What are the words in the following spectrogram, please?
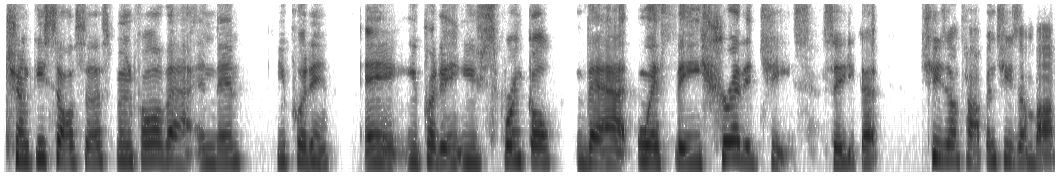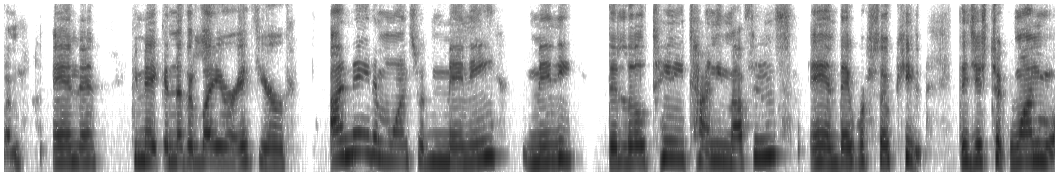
chunky salsa, a spoonful of that, and then you put in a you put in you sprinkle that with the shredded cheese. So you got cheese on top and cheese on bottom, and then you make another layer if you're. I made them once with mini mini the little teeny tiny muffins, and they were so cute. They just took one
